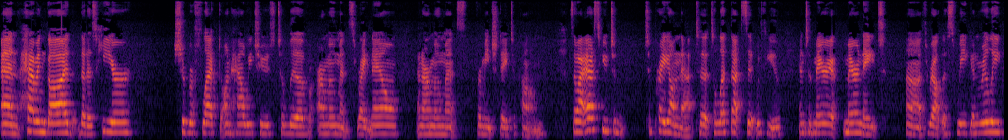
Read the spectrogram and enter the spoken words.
And having God that is here should reflect on how we choose to live our moments right now and our moments from each day to come. So I ask you to, to pray on that, to, to let that sit with you, and to marinate uh, throughout this week and really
